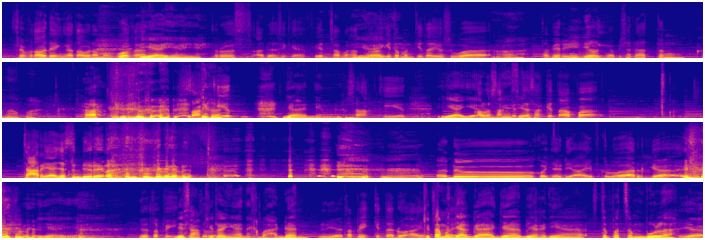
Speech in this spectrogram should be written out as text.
Siapa tahu ada yang nggak tahu nama gua kan. iya iya iya Terus ada si Kevin sama satu Iya, lagi iya. teman kita Yosua. Ah, Tapi hari ini dia lagi nggak bisa datang. kenapa Sakit, jangan jangan sakit. iya iya Kalau iya, sakitnya sakit apa? Cari aja sendiri lah. Aduh, kok jadi aib keluarga. iya iya ya tapi dia gitu sakit lagi naik badan Iya, tapi kita doain kita supaya- menjaga aja biar dia cepat sembuh lah Iya,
